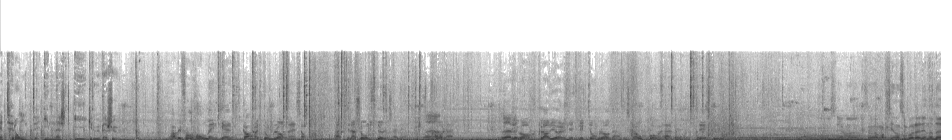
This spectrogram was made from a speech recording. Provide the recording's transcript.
er trångt innerst i Gruve 7. Nå har vi fått hold inn til et gammelt område, en sånn ventilasjonsstuls eller som står her. Det er vel å klargjøre til et nytt område. Vi skal oppover her med tre stuer. Du ser disse maskinene som går her inne. Det,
